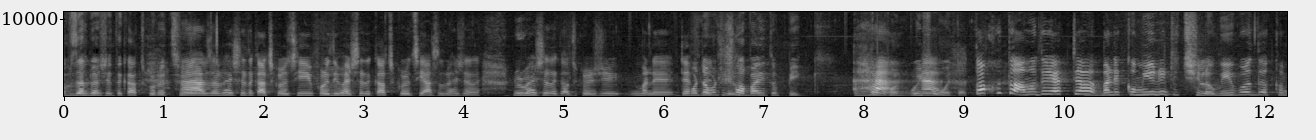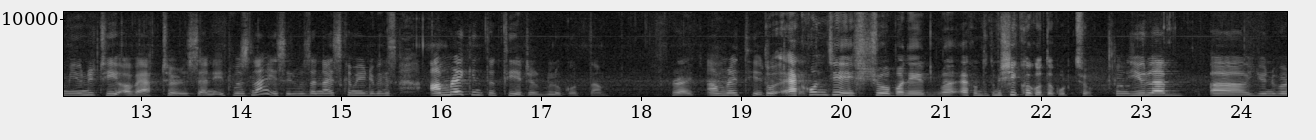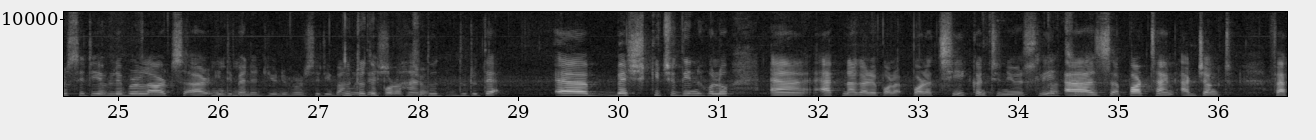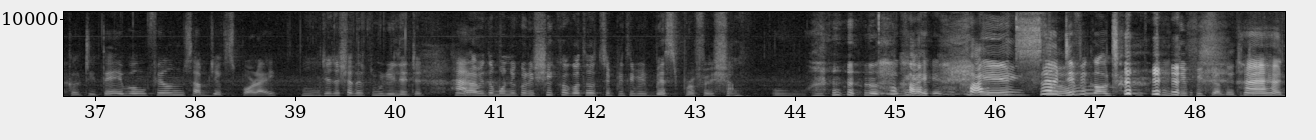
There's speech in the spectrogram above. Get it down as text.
আফজাল ভাইয়ের সাথে কাজ করেছ। হ্যাঁ আফজাল ভাইয়ের সাথে কাজ করেছি ফরিদি ভাইয়ের সাথে কাজ করেছি আসল ভাইয়ের সাথে নূর ভাইয়ের সাথে কাজ করেছি মানে মোটামুটি সবাই তো পিক হ্যাঁ, তখন হ্যাঁ। তখন তো আমাদের একটা মানে কমিউনিটি ছিল। We were the community of actors and it was nice it was a nice community because আমরাই কিন্তু থিয়েটারগুলো করতাম। রাইট আমরাই তো থিয়েটার এখন যে এসছো মানে এখন তো তুমি শিক্ষকতা করছ। ULAB university of liberal arts R independent university Bangladesh হ্যাঁ দুটোতে বেশ কিছুদিন হলো এক নাগারে পড়াচ্ছি continuously as part time adjunct ফ্যাকাল্টিতে এবং ফিল্ম সাবজেক্টস পড়াই। যেটার সাথে তুমি রিলেটেড হ্যাঁ। আমি তো মনে করি শিক্ষকতা হচ্ছে পৃথিবীর বেস্ট প্রফেশন হ্যাঁ হ্যাঁ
